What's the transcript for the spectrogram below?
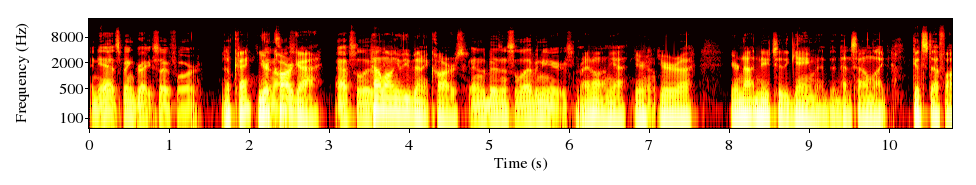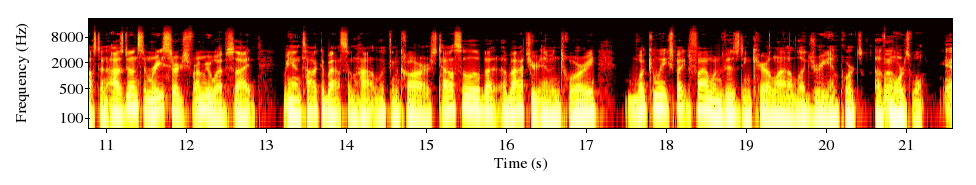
and yeah, it's been great so far. Okay. You're a car awesome. guy. Absolutely. How long have you been at cars? Been in the business 11 years. Right on. Yeah, you're you're uh, you're not new to the game. It doesn't sound like good stuff, Austin. I was doing some research from your website. Man, talk about some hot looking cars. Tell us a little bit about your inventory. What can we expect to find when visiting Carolina Luxury Imports of Mooresville? Yeah,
